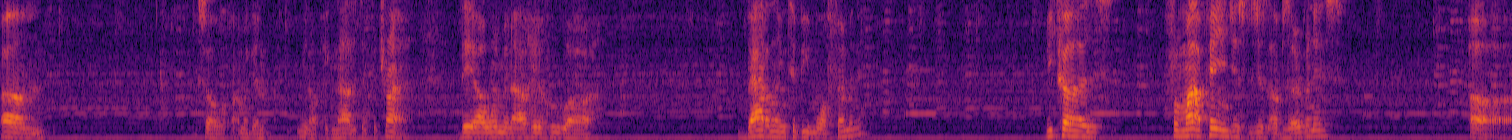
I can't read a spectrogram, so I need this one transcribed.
Um, so I'm gonna you know acknowledge them for trying. There are women out here who are battling to be more feminine because from my opinion just just observing this uh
